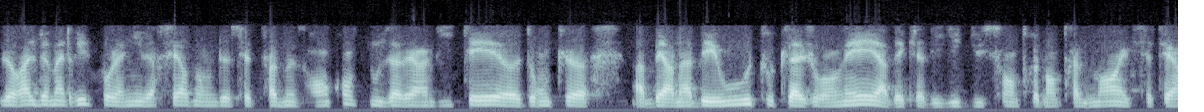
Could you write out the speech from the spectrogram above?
le Real de Madrid, pour l'anniversaire donc de cette fameuse rencontre, nous avait invités euh, donc euh, à Bernabeu toute la journée avec la visite du centre d'entraînement, etc.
